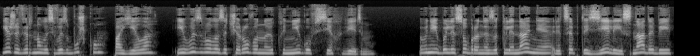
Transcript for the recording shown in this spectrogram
Я же вернулась в избушку, поела и вызвала зачарованную книгу всех ведьм. В ней были собраны заклинания, рецепты зелий и снадобий,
